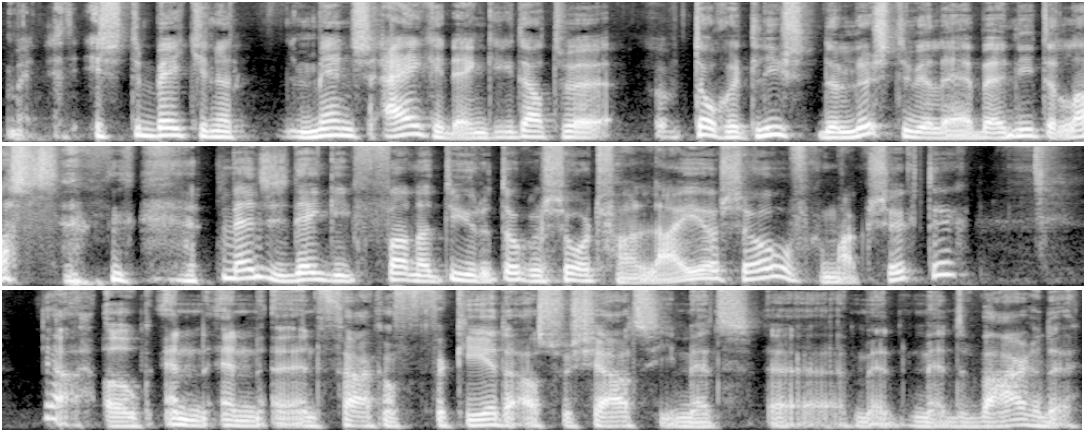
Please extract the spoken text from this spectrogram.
het is het een beetje het mens eigen, denk ik, dat we toch het liefst de lust willen hebben en niet de last. Mens is denk ik van nature toch een soort van lui of zo, of gemakzuchtig. Ja, ook. En, en, en vaak een verkeerde associatie met, eh, met, met waarde.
